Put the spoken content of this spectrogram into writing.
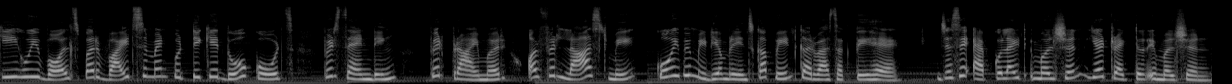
की हुई वॉल्स पर व्हाइट सीमेंट पुट्टी के दो कोट्स फिर सैंडिंग फिर प्राइमर और फिर लास्ट में कोई भी मीडियम रेंज का पेंट करवा सकते हैं, जैसे एप्कोलाइट इमल्शन या ट्रैक्टर इमल्शन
